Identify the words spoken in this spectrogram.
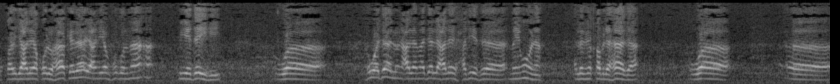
وقال جعل يقول هكذا يعني ينفض الماء بيديه. وهو دال على ما دل عليه حديث ميمونة الذي قبل هذا. و آه،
